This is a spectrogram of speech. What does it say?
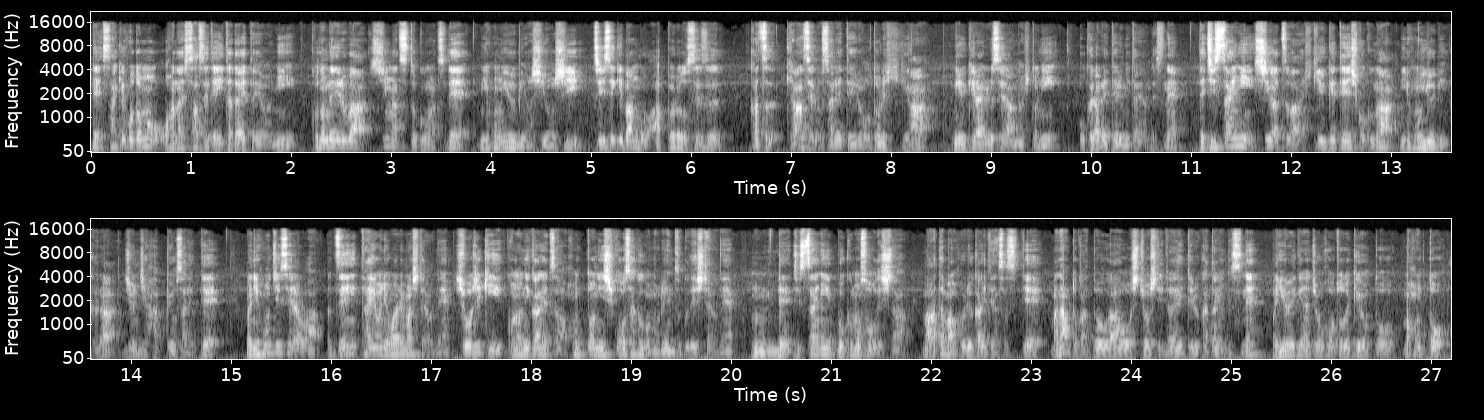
で、先ほどもお話しさせていただいたように、このメールは4月と5月で日本郵便を使用し、追跡番号をアップロードせず、かつキャンセルをされているお取引が見受けられるセラーの人に送られてるみたいなんですね。で、実際に4月は引き受け停止国が日本郵便から順次発表されて、まあ、日本人セラーは全員対応に追われましたよね。正直、この2ヶ月は本当に試行錯誤の連続でしたよね。うん。で、実際に僕もそうでした。まあ、頭をフル回転させて、まあ、なんとか動画を視聴していただいている方にですね、まあ、有益な情報を届けようと、まあ、本当、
